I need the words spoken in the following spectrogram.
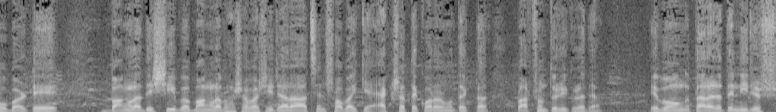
হোবার্টে বাংলাদেশি বা বাংলা ভাষাভাষী যারা আছেন সবাইকে একসাথে করার মতো একটা প্ল্যাটফর্ম তৈরি করে দেওয়া এবং তারা যাতে নিজস্ব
